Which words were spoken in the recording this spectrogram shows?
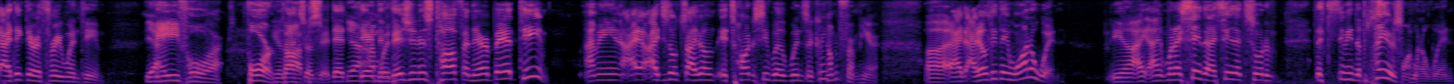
I think they're a three-win team. Yeah. Maybe four. Four, You know, tops. their Yeah, their division is tough, and they're a bad team. I mean, I, I just don't. I don't. It's hard to see where the wins are coming from here. Uh, I, I don't think they want to win. You know, I, I, when I say that, I say that sort of. That's, I mean, the players want to win,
